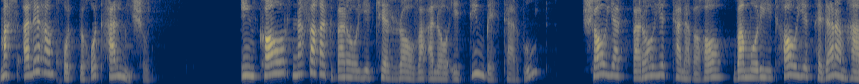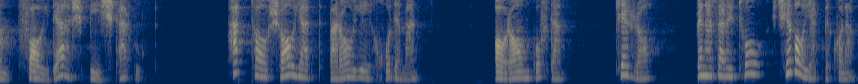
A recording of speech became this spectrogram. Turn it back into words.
مسئله هم خود به خود حل می شد این کار نه فقط برای کرا و علاءالدین بهتر بود شاید برای طلبه ها و مریدهای پدرم هم فایدهش بیشتر بود. حتی شاید برای خود من. آرام گفتم کرا به نظر تو چه باید بکنم؟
